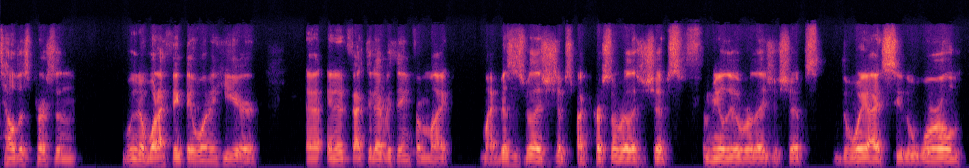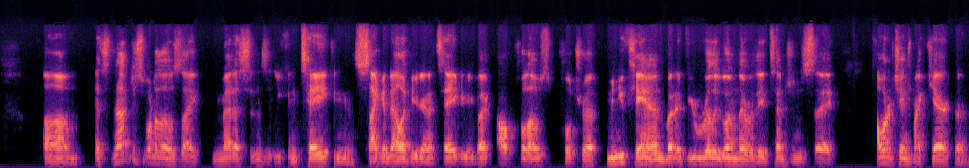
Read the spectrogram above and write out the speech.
tell this person, you know, what I think they want to hear? And it affected everything from like my business relationships, my personal relationships, familial relationships, the way I see the world. Um, it's not just one of those like medicines that you can take and psychedelic you're going to take and you're like, oh, cool, that was a cool trip. I mean, you can, but if you're really going there with the intention to say, I want to change my character,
